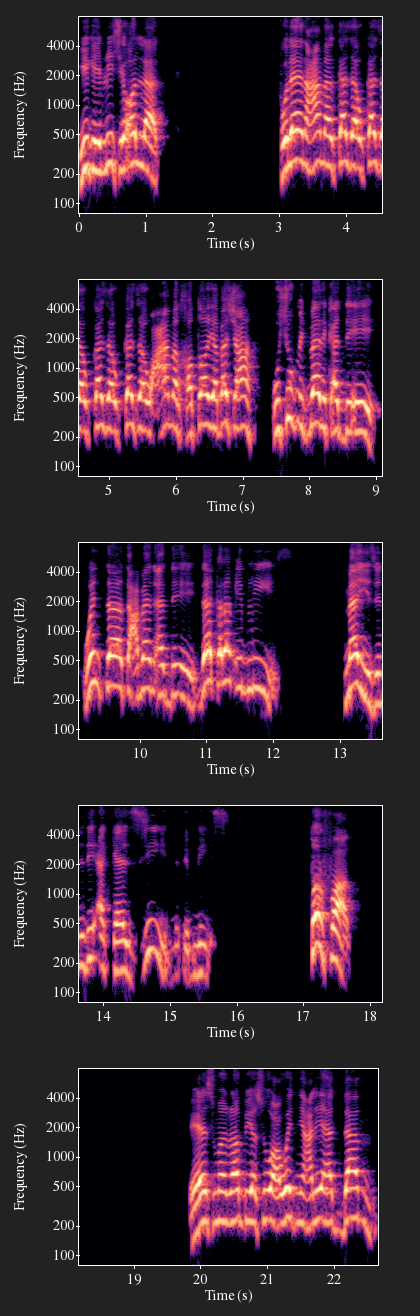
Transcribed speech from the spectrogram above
يجي إبليس يقول لك فلان عمل كذا وكذا وكذا وكذا وعمل خطايا بشعة وشوف متبارك قد إيه وإنت تعبان قد إيه. ده كلام إبليس. ميز إن دي أكاذيب من إبليس. ترفض. باسم الرب يسوع ودني عليها الدم.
